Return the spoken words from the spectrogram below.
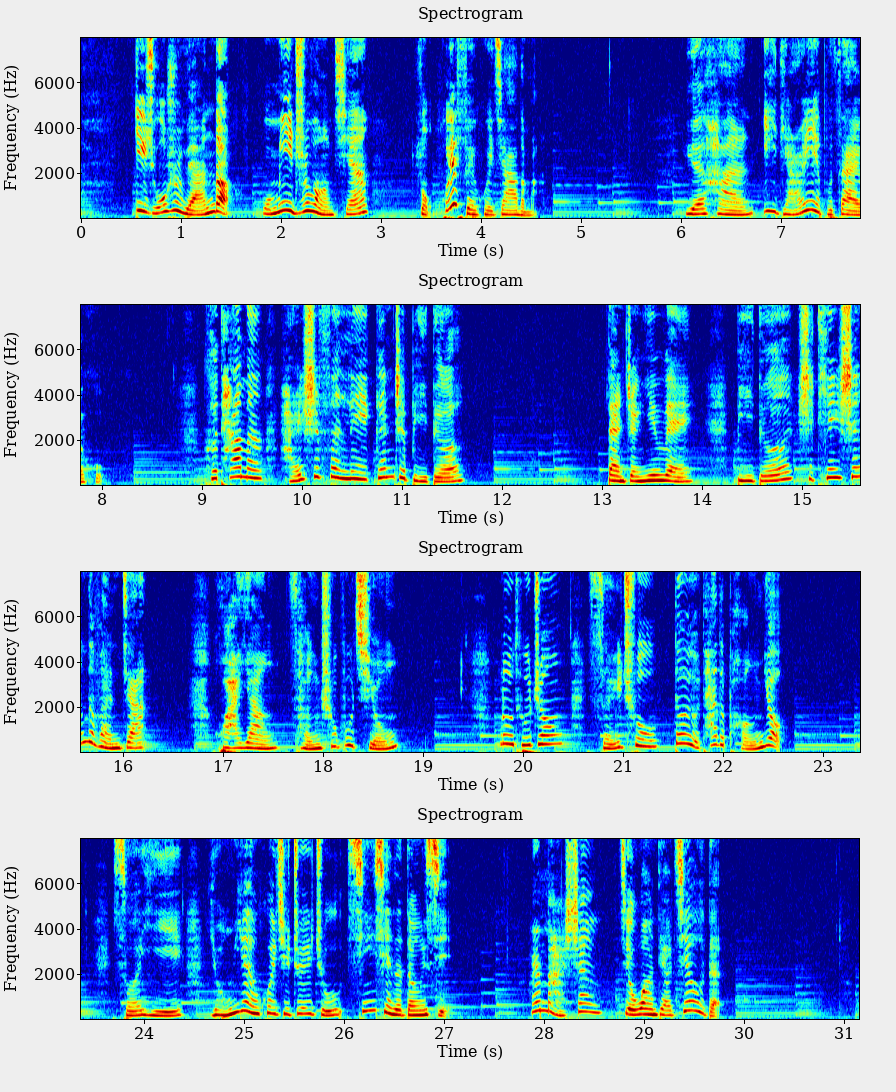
地球是圆的，我们一直往前，总会飞回家的嘛。约翰一点儿也不在乎，可他们还是奋力跟着彼得。但正因为彼得是天生的玩家，花样层出不穷，路途中随处都有他的朋友，所以永远会去追逐新鲜的东西。而马上就忘掉旧的，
